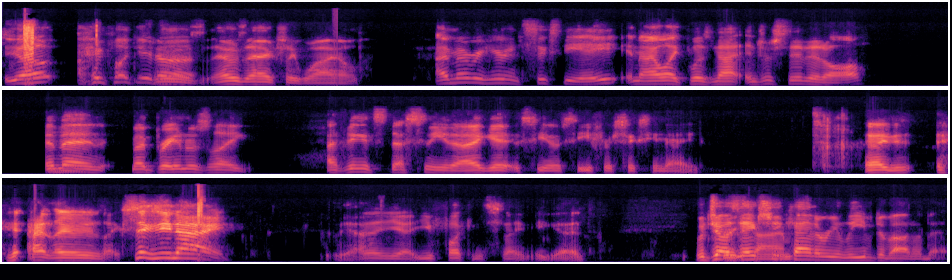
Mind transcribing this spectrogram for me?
Yep. I fucking. That Uh, was that was actually wild. I remember hearing 68 and I like was not interested at all. And Mhm. then my brain was like, I think it's destiny that I get a CMC for 69. And I just, I literally was like, 69. Yeah. And yeah, you fucking sniped me good. Which I was actually kind of relieved about a bit.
